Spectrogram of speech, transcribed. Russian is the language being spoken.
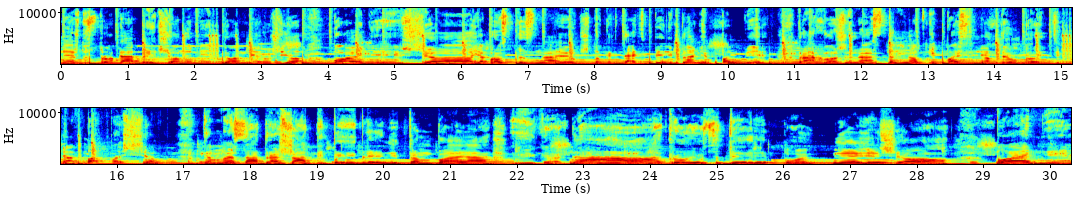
между строк обреченными в доме ружье Пой мне еще, я просто знаю, что когда тебе никто не поверит Прохожий на остановке поснет и укроет тебя под плащом Дома дрожат при появлении трамвая. И когда откроются двери, пой мне еще Пой мне,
